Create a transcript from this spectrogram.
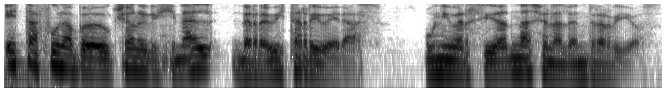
Esta fue una producción original de Revista Riveras, Universidad Nacional de Entre Ríos.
